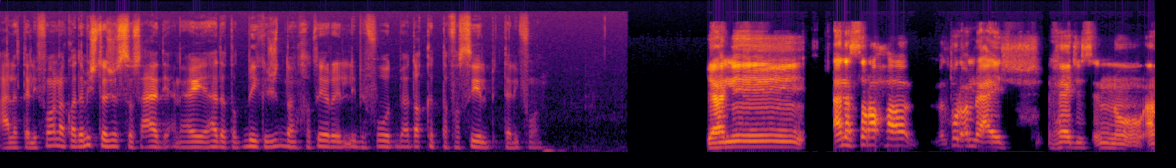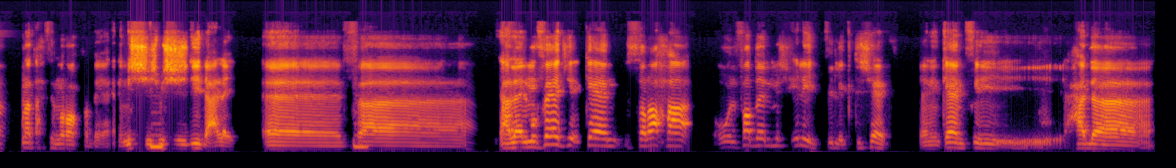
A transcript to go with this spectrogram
على تليفونك؟ وهذا مش تجسس عادي يعني هي هذا تطبيق جدا خطير اللي بيفوت بأدق التفاصيل بالتليفون. يعني أنا الصراحة طول عمري عايش هاجس إنه أنا تحت المراقبة يعني مش مش جديد علي. آه ف على المفاجئ كان الصراحة والفضل مش إلي في الاكتشاف. يعني كان في حدا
